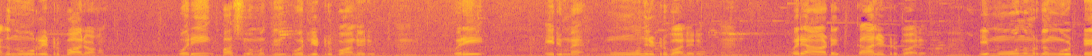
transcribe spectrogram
അത് നൂറ് ലിറ്റർ പാൽ വേണം. ഒരു പശു നമുക്ക് ഒരു ലിറ്റർ പാൽ വരും. ഒരു എരുമ മൂന്ന് ലിറ്റർ പാൽ വരും. ഒരാട് കാൽ ലിറ്റർ പാൽ. ഈ മൂന്ന് മൃഗം കൂട്ടി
